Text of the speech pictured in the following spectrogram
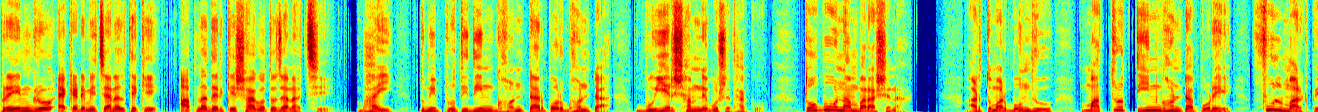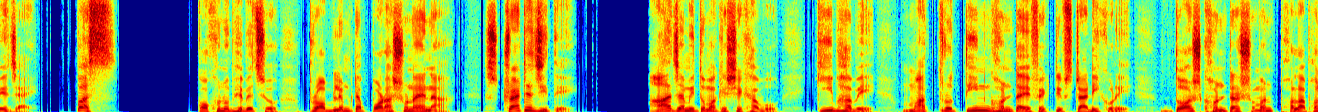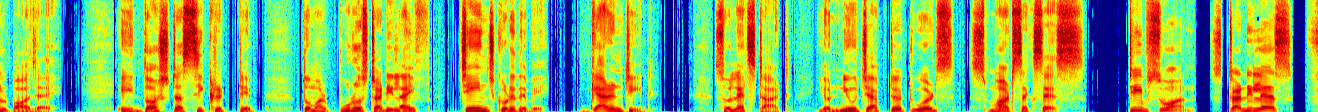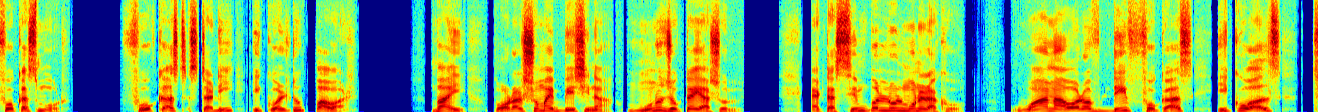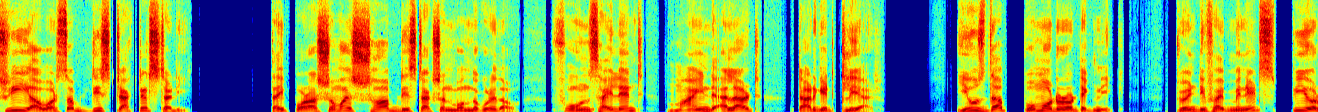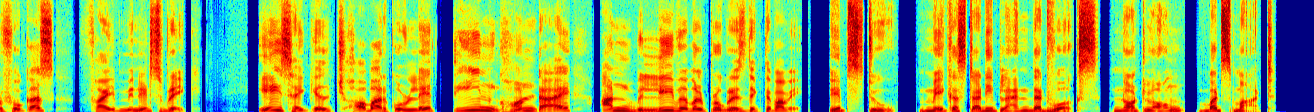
Brain grow academy channel থেকে আপনাদেরকে স্বাগত জানাচ্ছি। ভাই, তুমি প্রতিদিন ঘণ্টার পর ঘণ্টা বইয়ের সামনে বসে থাকো, তবুও নাম্বার আসে না। আর তোমার বন্ধু মাত্র তিন ঘণ্টা পড়ে ফুল মার্ক পেয়ে যায়। পাস কখনো ভেবেছ প্রবলেমটা পড়াশোনায় না, স্ট্র্যাটেজিতে? আজ আমি তোমাকে শেখাবো কীভাবে মাত্র তিন ঘণ্টা এফেক্টিভ স্টাডি করে দশ ঘণ্টার সমান ফলাফল পাওয়া যায়। এই দশটা সিক্রেট টেপ তোমার পুরো স্টাডি লাইফ চেঞ্জ করে দেবে guaranteed so let's start your new chapter towards smart success. Tips 1. Study less, focus more. Focused study equal to power. ভাই পড়ার সময় বেশি না মনোযোগটাই আসল একটা সিম্পল রুল মনে রাখো one hour of deep focus equals three hours of distracted study তাই পড়ার সময় সব ডিস্ট্রাকশন বন্ধ করে দাও phone silent mind alert target clear use the pomodoro technique twenty five minutes pure focus five minutes break এই সাইকেল ছবার করলে তিন ঘন্টায় আনবিলিভেবল প্রোগ্রেস দেখতে পাবে। Tips to make a study plan that works not long but smart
